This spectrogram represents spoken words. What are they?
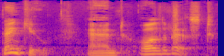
Thank you and all the best.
